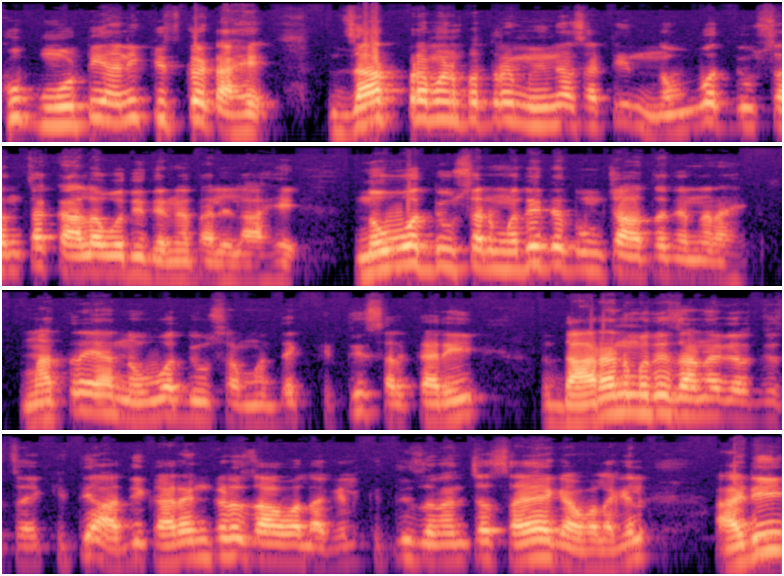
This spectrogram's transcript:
खूप मोठी आणि किचकट आहे. जात प्रमाणपत्र मिळण्यासाठी नव्वद दिवसांचा कालावधी देण्यात आलेला आहे. नव्वद दिवसांमध्ये ते तुमच्या हातात येणार आहे. मात्र या नव्वद दिवसामध्ये किती सरकारी दारांमध्ये जाणं गरजेचं आहे किती अधिकाऱ्यांकडे जावं लागेल किती जणांच्या सहाय्या घ्यावा लागेल आणि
